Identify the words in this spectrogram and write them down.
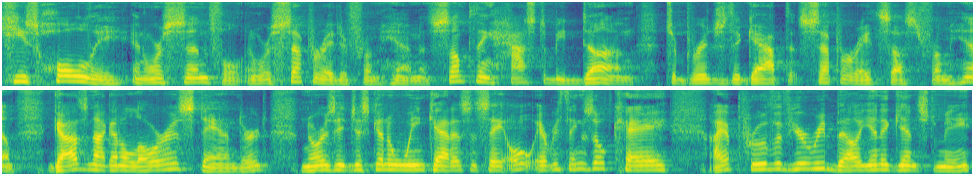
He's holy and we're sinful and we're separated from Him. And something has to be done to bridge the gap that separates us from Him. God's not going to lower His standard, nor is He just going to wink at us and say, Oh, everything's okay. I approve of your rebellion against me.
